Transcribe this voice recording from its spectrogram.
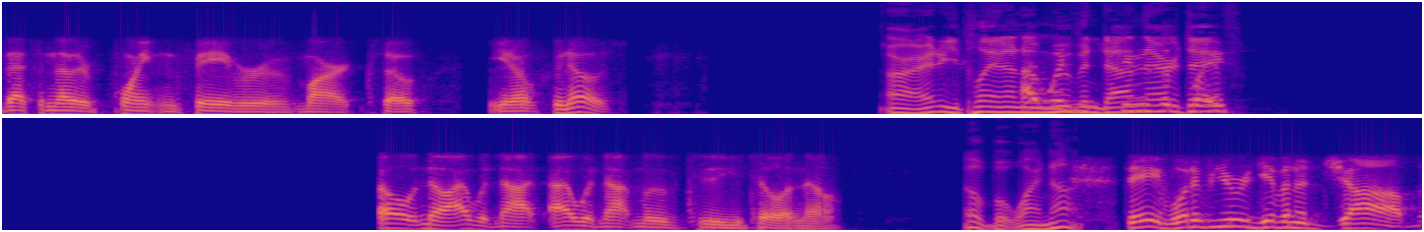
that's another point in favor of Mark. So you know, who knows? All right, are you planning on moving down there, Dave? Oh no, I would not. I would not move to Utila. No. Oh, but why not? Dave, what if you were given a job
